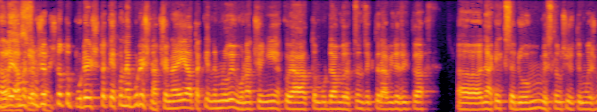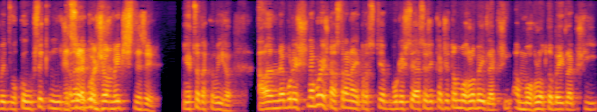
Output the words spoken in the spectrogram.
Ale já myslím, že když na to půjdeš, tak jako nebudeš nadšený. Já taky nemluvím o nadšení, jako já tomu dám v recenzi, která vyjde zítra uh, nějakých sedm. Myslím si, že ty můžeš být o kousek níž. Něco ale jako nebudeš... John Wick 4. Něco takového. ale nebudeš, nebudeš na straně, prostě budeš si asi říkat, že to mohlo být lepší a mohlo to být lepší,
